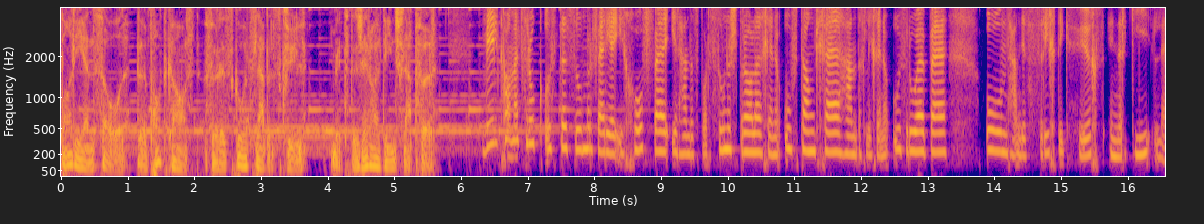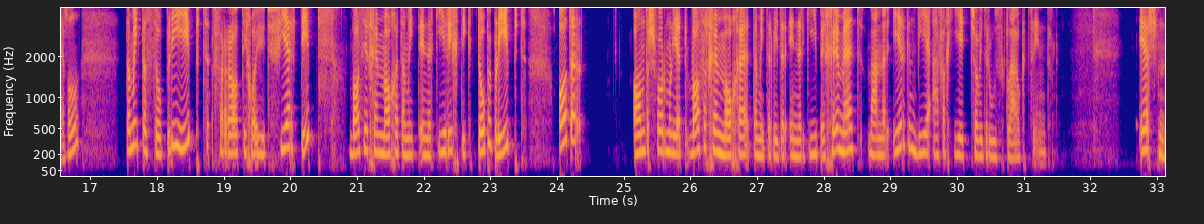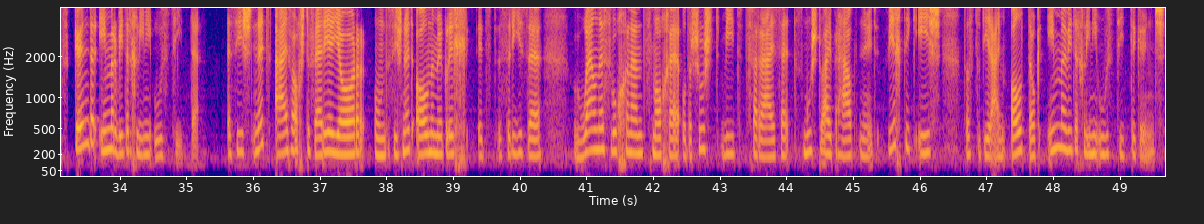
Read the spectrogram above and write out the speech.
Body and Soul, der Podcast für ein gutes Lebensgefühl. Mit der Geraldine Schläpfer. Willkommen zurück aus den Sommerferien. Ich hoffe, ihr habt ein paar Sonnenstrahlen können auftanken, habt ein bisschen ausruhen und habt jetzt ein richtig hohes Energielevel. Damit das so bleibt, verrate ich euch heute vier Tipps, was ihr machen könnt, damit die Energie richtig oben bleibt. Oder anders formuliert, was ihr machen könnt, damit ihr wieder Energie bekommt, wenn ihr irgendwie einfach jetzt schon wieder ausgelaugt sind. Erstens, gönnt ihr immer wieder kleine Auszeiten es ist nicht das einfachste Ferienjahr und es ist nicht allen möglich, jetzt ein riesen Wellness-Wochenende zu machen oder sonst weit zu verreisen. Das musst du auch überhaupt nicht. Wichtig ist, dass du dir im Alltag immer wieder kleine Auszeiten gönnst.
